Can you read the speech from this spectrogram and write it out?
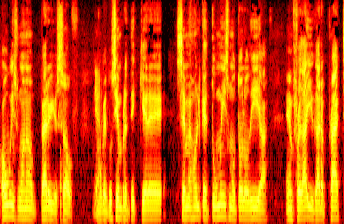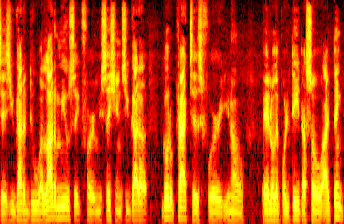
always want to better yourself. Yeah. Como que tú siempre te quieres ser mejor que tú mismo todos los días and for that you gotta practice. You gotta do a lot of music for musicians. You gotta go to practice for you know eh, lo deportista. So I think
